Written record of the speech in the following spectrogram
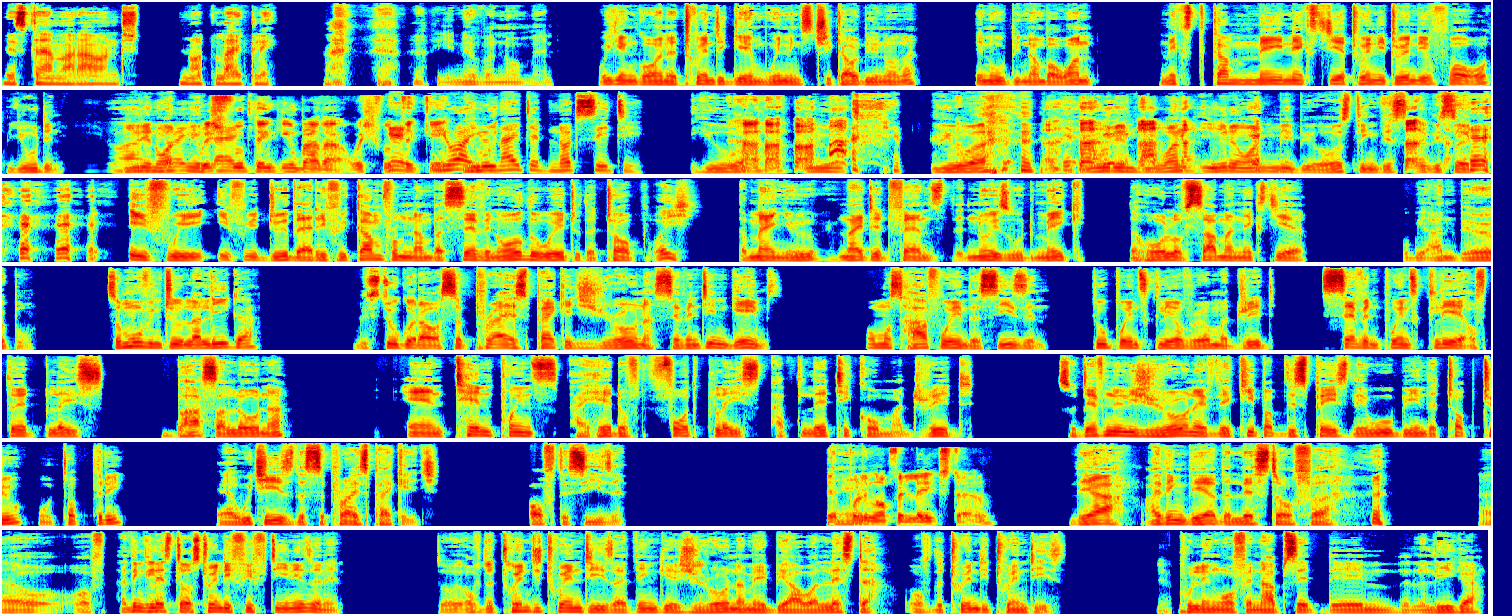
This time around, not likely. you never know, man. We can go on a 20 game winning streak. How do you know that? Then we'll be number one next come May next year, 2024. You wouldn't. You You didn't you want are me- Wishful United. thinking, brother. Wishful Yeah, thinking. you are You would- United, not City. You, uh, you, you, uh, you wouldn't be want, you wouldn't want me to be hosting this episode if we, if we do that. If we come from number seven all the way to the top, oy, the Man United fans, the noise would make the whole of summer next year will be unbearable. So moving to La Liga, we still got our surprise package, Girona, 17 games, almost halfway in the season, two points clear of Real Madrid, seven points clear of third place, Barcelona, and 10 points ahead of fourth place, Atletico Madrid. So definitely Girona, if they keep up this pace, they will be in the top two or top three, uh, which is the surprise package of the season. They're pulling off a Leicester. They are. I think they are the list of. Uh, uh, of I think Leicester was 2015, isn't it? So of the 2020s, I think Girona may be our Leicester of the 2020s, pulling off an upset there in the La Liga.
